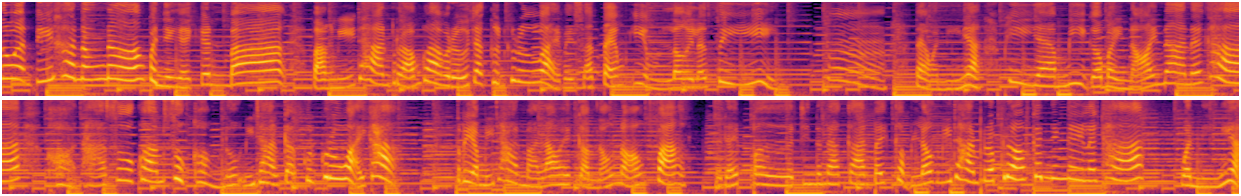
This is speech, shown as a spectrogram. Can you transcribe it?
สวัสดีค่ะน้องๆ เป็นยังไงกันบ้าง ฟังนิทานพร้อมความรู้จากคุณครูไหวไปซะเต็มอิ่มเลยละสิแต่วันนี้เนี่ยพี่แยมมี่ก็ไม่น้อยหน้านะคะ ขอท้าสู้ความสุขของโลกนิทานกับคุณครูไหวค่ะ เตรียมนิทานมาเล่าให้กับน้องๆฟัง จะได้เปิดจินตนาการไปกับโลกนิทานพร้อมๆกันยังไงล่ะคะวันนี้เนี่ย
